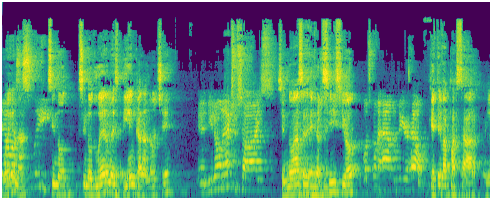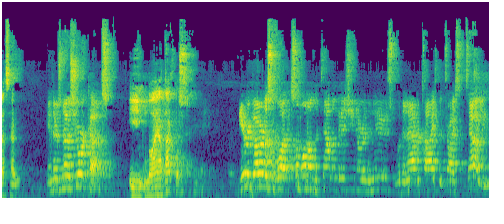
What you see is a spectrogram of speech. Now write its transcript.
buena, si no, si no duermes bien cada noche, and you don't exercise, si no haces ejercicio, what's going to happen to your health? ¿qué te va a pasar en la salud? And there's no shortcuts. Y no hay atajos. Irregardless of what someone on the television or in the news with an advertisement tries to tell you,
